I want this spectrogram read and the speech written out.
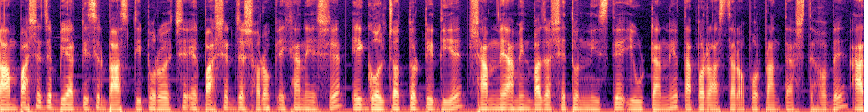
বাম পাশে যে বিআরটিসির বাস ডিপো রয়েছে, এর পাশের যে সড়ক, এখানে এসে এই গোল চত্বরটি দিয়ে সামনে আমিন বাজার সেতুর নিচ দিয়ে ইউটার্ন নিয়ে তারপর রাস্তার অপর প্রান্তে আসতে হবে। আর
